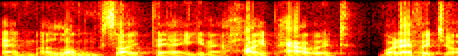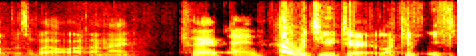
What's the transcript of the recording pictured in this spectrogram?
um, alongside their you know high powered whatever job as well. I don't know. Fair play. How would you do it? Like if if,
